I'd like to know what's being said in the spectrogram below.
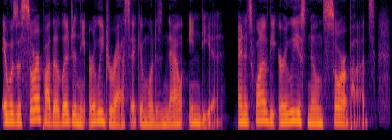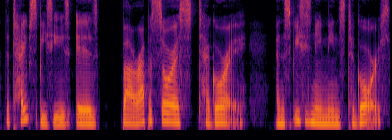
It was a sauropod that lived in the early Jurassic in what is now India, and it's one of the earliest known sauropods. The type species is Barapasaurus tagorei, and the species name means Tagores.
